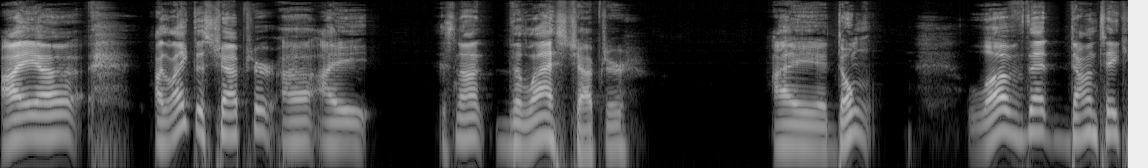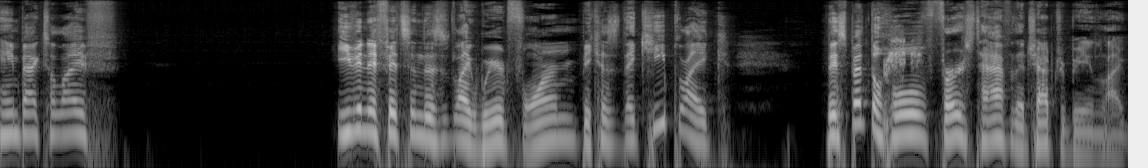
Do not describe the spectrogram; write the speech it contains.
I uh, I like this chapter. Uh, I it's not the last chapter. I don't love that Dante came back to life, even if it's in this like weird form, because they keep like they spent the whole first half of the chapter being like,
